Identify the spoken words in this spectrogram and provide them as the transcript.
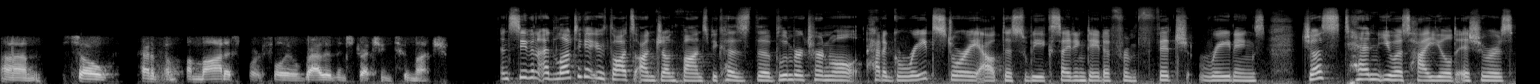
Um, so, kind of a, a modest portfolio rather than stretching too much. And Stephen, I'd love to get your thoughts on junk bonds because the Bloomberg Terminal had a great story out this week citing data from Fitch Ratings. Just 10 U.S. high yield issuers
